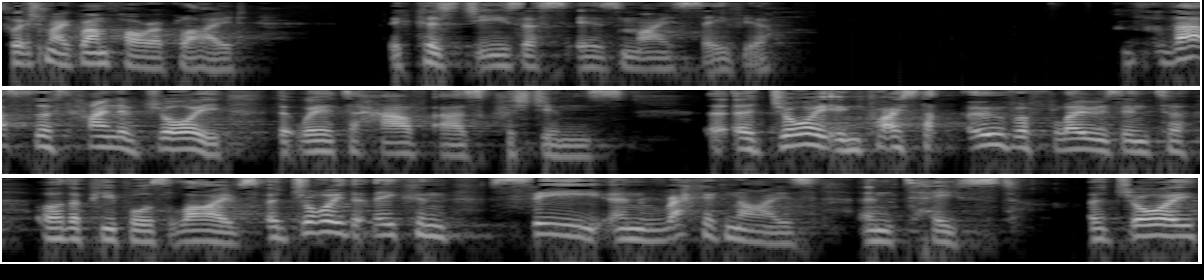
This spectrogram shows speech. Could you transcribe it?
To which my grandpa replied, because Jesus is my savior. That's the kind of joy that we're to have as Christians. A joy in Christ that overflows into other people's lives. A joy that they can see and recognize and taste. A joy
